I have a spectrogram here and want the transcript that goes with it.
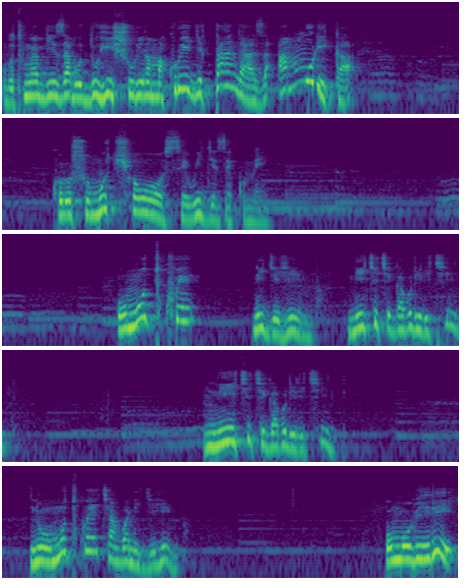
Ubutumwa bwiza buduhishurira amakuru y'igitangaza amurika kurusha umucyo wose wigeze kumenya. Umutwe n'igihimba ni iki kigaburira ikindi? Ni iki kigaburira ikindi? Ni umutwe cyangwa ni igihimba? Umubiri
